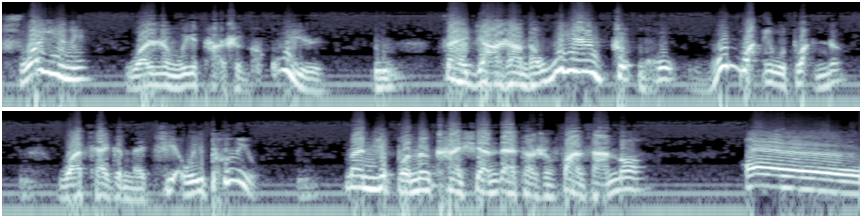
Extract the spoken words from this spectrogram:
所以呢，我认为他是个贵人。再加上他为人忠厚，五官又端正，我才跟他结为朋友。那你不能看现在他是犯三道。哦，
